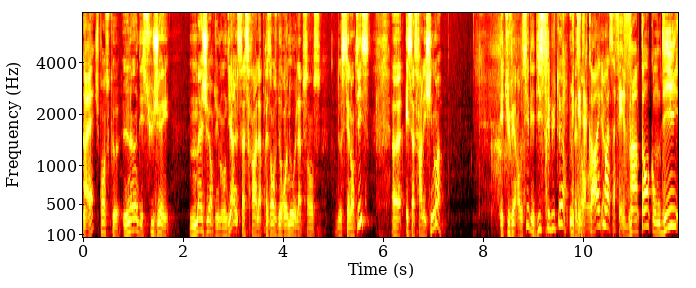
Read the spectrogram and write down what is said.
Ouais. Je pense que l'un des sujets majeurs du mondial, ça sera la présence de Renault et l'absence de Stellantis, et ça sera les Chinois. Et tu verras aussi des distributeurs. Mais tu es d'accord avec moi, ça fait 20 ans qu'on me dit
